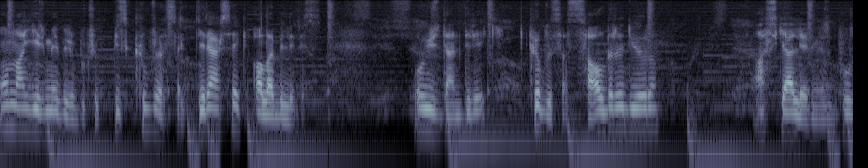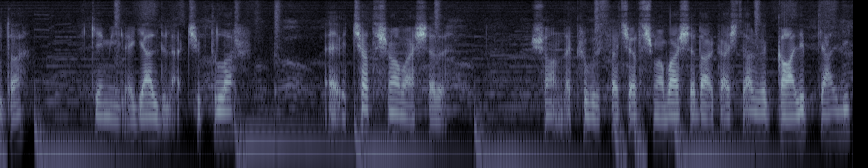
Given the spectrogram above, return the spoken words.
Onlar 21 buçuk. Biz Kıbrıs'a girersek alabiliriz. O yüzden direkt Kıbrıs'a saldırı diyorum. Askerlerimiz burada gemiyle geldiler çıktılar. Evet çatışma başladı. Şu anda Kıbrıs'ta çatışma başladı arkadaşlar ve galip geldik.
